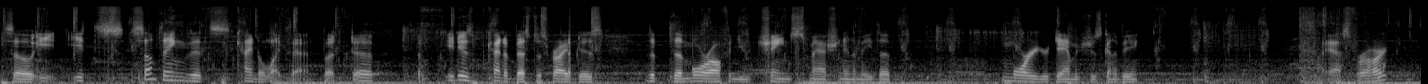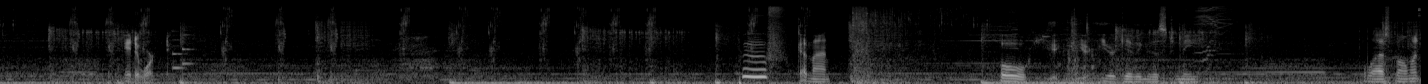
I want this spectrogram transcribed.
So it, it's something that's kind of like that, but uh, it is kind of best described as the, the more often you chain smash an enemy, the more your damage is going to be. I asked for a heart, and it worked. Oof. Come on. Oh, you're, you're, giving this to me. The last moment.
